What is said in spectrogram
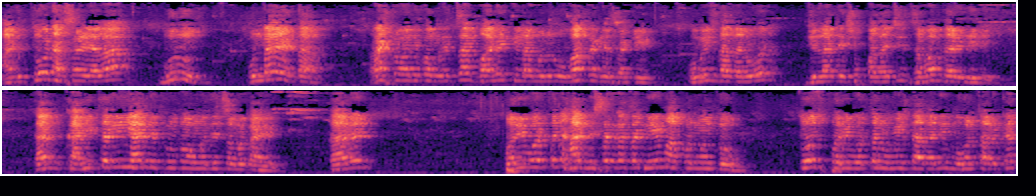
आणि तो ढासळलेला बुरुज पुन्हा एकदा राष्ट्रवादी काँग्रेसचा बालेकिल्ला म्हणून उभा करण्यासाठी उमेश दादांवर जिल्हाध्यक्ष पदाची जबाबदारी दिली. कारण काहीतरी या नेतृत्वामध्ये चमक आहे. कारण परिवर्तन हा निसर्गाचा नियम आपण म्हणतो. तोच परिवर्तन उमेश दादांनी मोहोळ तालुक्यात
